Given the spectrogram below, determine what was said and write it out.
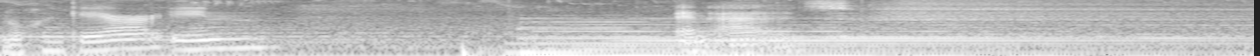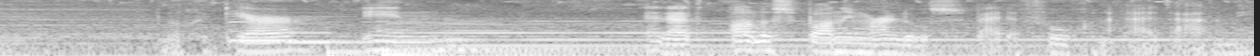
Nog een keer in en uit. Nog een keer in en laat alle spanning maar los bij de volgende uitademing.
